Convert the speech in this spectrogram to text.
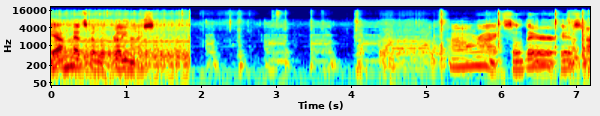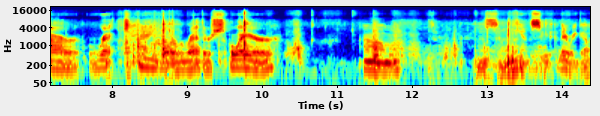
Yeah, that's going to look really nice. All right, so there is our rectangle, or rather square. Um, let's see, we can't see that. There we go.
